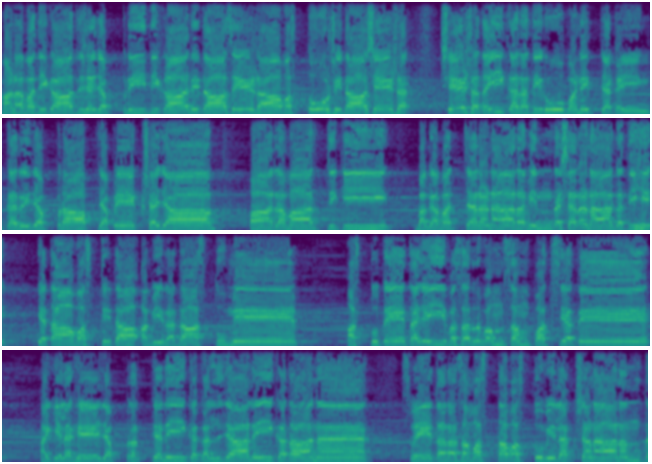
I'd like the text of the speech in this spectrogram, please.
अनवधिकातिशय प्रीतिकारिताशेषा वस्तोषिताशेष शेषतैकरति रूप नित्य कैङ्कर्य प्राप्त्यपेक्षया पारमार्तिकी भगवच्चरणारविन्द शरणागतिः यतावस्थिता अविरदास्तु मे। अस्तु ते तयैव सर्वम् सम्पत्स्यते। अखिलखेय प्रत्यनैक कल्याणैकतान स्वेतर समस्त वस्तु विलक्षणानन्त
